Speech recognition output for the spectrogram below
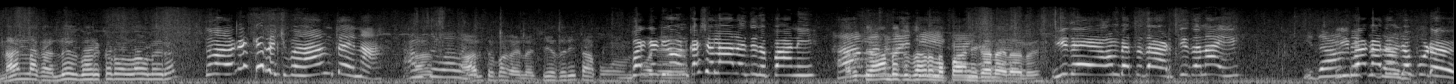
नाही का लस भारी कडवाळ लावलंय रे तुम्हाला काय करायची पण आमचं आहे ना आमचं वावर आलं तर बघायला शेजारी तापून बकेट घेऊन कशाला आलं तिथं पाणी? अरे त्या आंब्याच्या झाडाला पाणी घालायला आलोय. इथे आंब्याचं झाड तिथं नाही. ही बघा तुमच्या पुढं.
